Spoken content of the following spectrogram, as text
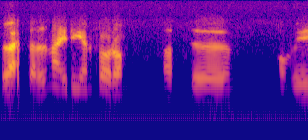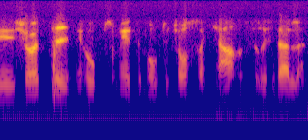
berättade den här idén för dem. Att eh, om vi kör ett team ihop som heter Motocrossa Cancer istället.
